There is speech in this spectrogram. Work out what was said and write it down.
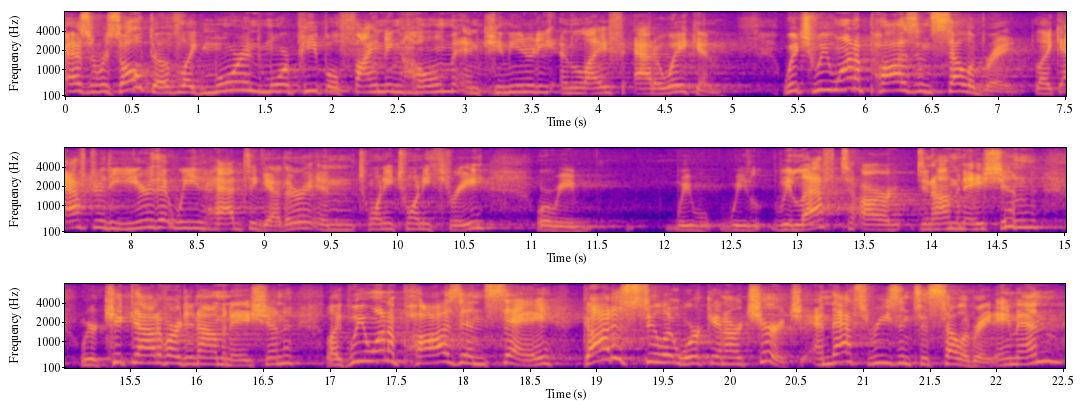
as a result of like more and more people finding home and community and life at Awaken, which we want to pause and celebrate. Like after the year that we've had together in 2023, where we we, we, we left our denomination. We were kicked out of our denomination. Like, we want to pause and say, God is still at work in our church, and that's reason to celebrate. Amen?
